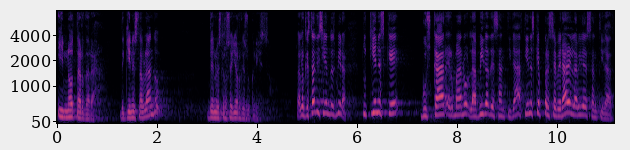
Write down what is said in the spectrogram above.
y no tardará. ¿De quién está hablando? De nuestro Señor Jesucristo. lo que está diciendo es, mira, tú tienes que buscar, hermano, la vida de santidad, tienes que perseverar en la vida de santidad.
